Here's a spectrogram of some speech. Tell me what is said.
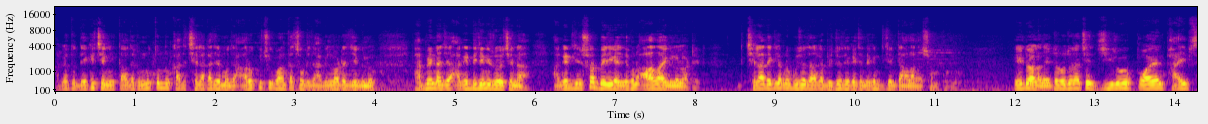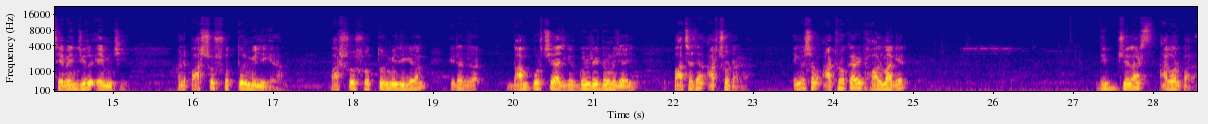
আগে তো দেখেছেনই, তাও দেখুন, নতুন নতুন কাজের ছেলা কাজের মধ্যে আরও কিছু মান্তাসা উঠেছে। আগের লটে যেগুলো, ভাববেন না যে আগের ডিজাইনই রয়েছে, না। আগের ডিজাইন সব বেরিয়ে গেছে। দেখুন, আলাদা এগুলো লটের। ছেলা দেখলে আপনি বুঝতে আগে ভিডিও দেখেছেন, দেখেন ডিজাইনটা আলাদা সম্পূর্ণ। রেটও আলাদা। এটার ওজন আছে zero point five seven zero mg মানে পাঁচশো সত্তর মিলিগ্রাম। পাঁচশো সত্তর মিলিগ্রাম, এটার দাম পড়ছে আজকের গোল্ড রেট অনুযায়ী পাঁচ হাজার আটশো টাকা। এগুলো সব আঠেরো ক্যারেট হলমার্কের। দ্বীপ জুয়েলার্স, আগরপাড়া।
